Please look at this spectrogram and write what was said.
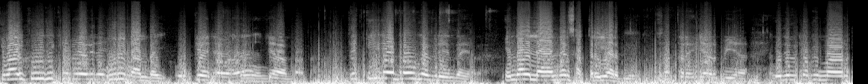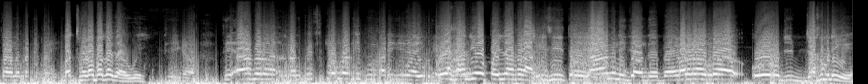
ਚਵਾਈ ਕੋਈ ਦੀ ਕਿਵੇਂ ਵੀਰੇ ਪੂਰੀ ਨੰਦ ਆਈ ਓਕੇ ਜਵਾ ਹਾਂਜੀ, ਹਾਂਜੀ। ਕੀ ਬਾਤ ਆ। ਤੇ ਕੀ ਰੇਟ ਰਹੂਗਾ ਵੀਰੇ ਇਹਦਾ ਯਾਰ? ਇਹਦਾ ਵੀ ਲੈਣ ਦੇਣ 70000 ਰੁਪਏ 70000 ਰੁਪਿਆ ਇਹਦੇ ਵਿੱਚੋਂ ਕੋਈ ਮਾਨ ਤਾਨ ਵੱਡੇ ਭਾਈ ਬਸ ਥੋੜਾ ਬਹੁਤਾ ਜਾਊਗਾ। ਠੀਕ ਆ। ਤੇ ਆ ਫਿਰ ਲੰਪਿਸ ਕਿਉਂ ਵਾਲੀ ਬਿਮਾਰੀ ਜੀ ਆਈ ਇਹ ਹਾਂਜੀ ਉਹ ਪਹਿਲਾਂ ਫਿਰ ਆ ਗਈ ਸੀ ਤੇ ਲਾਗ ਨਹੀਂ ਜਾਂਦੇ ਪਏ। ਪਰ ਉਹ- ਜ਼ਖਮ ਨਹੀਂ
